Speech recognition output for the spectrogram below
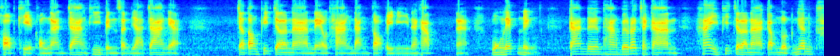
ขอบเขตของงานจ้างที่เป็นสัญญาจ้างเนี่ยจะต้องพิจารณาแนวทางดังต่อไปนี้นะครับนะวงเล็บหนึ่งการเดินทางไปราชการให้พิจารณากำหนดเงื่อนไข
